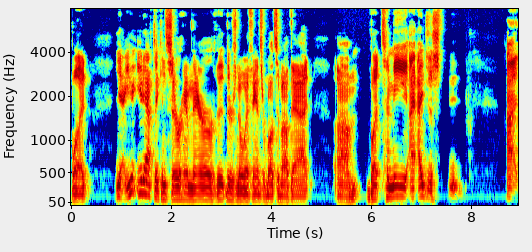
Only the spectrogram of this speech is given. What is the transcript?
but yeah, you, would have to consider him there. There's no ifs, ands, or buts about that. Um, but to me, I, I just, I,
